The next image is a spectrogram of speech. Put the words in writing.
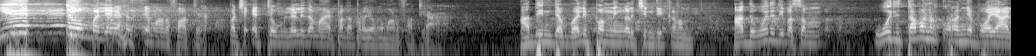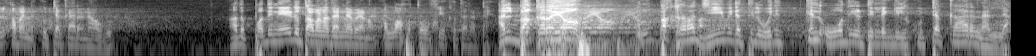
ഏറ്റവും വലിയ രഹസ്യമാണ് ഫാത്തിഹ. പക്ഷെ ഏറ്റവും ലളിതമായ പദപ്രയോഗമാണ് ഫാത്തിഹ. അതിന്റെ വലിപ്പം നിങ്ങൾ ചിന്തിക്കണം. അത് ഒരു ദിവസം ഒരു തവണ കുറഞ്ഞു പോയാൽ അവൻ കുറ്റക്കാരനാകും. അത് പതിനേഴ് തവണ തന്നെ വേണം. അള്ളാഹു തോഫിയൊക്കെ തരട്ടെ. അൽ ബഖറയോ അൽ ബഖറ ജീവിതത്തിൽ ഒരിക്കൽ ഓതിയിട്ടില്ലെങ്കിൽ കുറ്റക്കാരനല്ല.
